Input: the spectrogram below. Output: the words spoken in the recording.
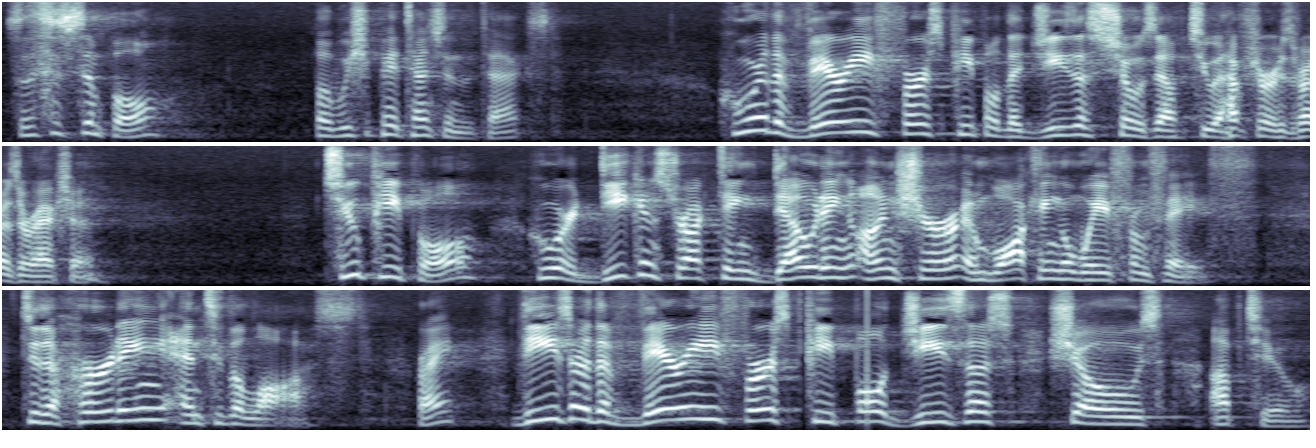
So this is simple, but we should pay attention to the text. Who are the very first people that Jesus shows up to after his resurrection? Two people who are deconstructing, doubting, unsure, and walking away from faith, to the hurting and to the lost, right? These are the very first people Jesus shows up to.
